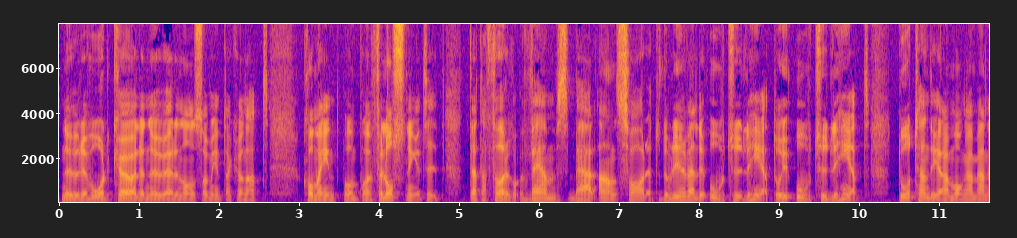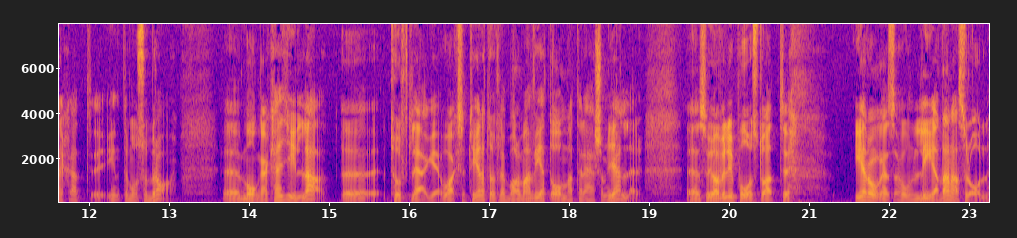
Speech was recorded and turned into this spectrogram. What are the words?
nu är det vårdkö eller nu är det någon som inte har kunnat komma in på, på en förlossning i tid. Detta förekommer. Vem bär ansvaret? Då blir det en väldig otydlighet och i otydlighet då tenderar många människor att eh, inte må så bra. Eh, många kan gilla tufft läge och acceptera tufft läge, bara man vet om att det är det här som gäller. Eh, så jag vill ju påstå att eh, er organisation, ledarnas roll,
